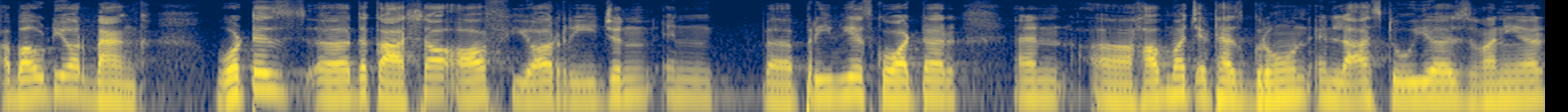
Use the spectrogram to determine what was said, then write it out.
about your bank what is the CASA of your region in previous quarter and how much it has grown in last two years one year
